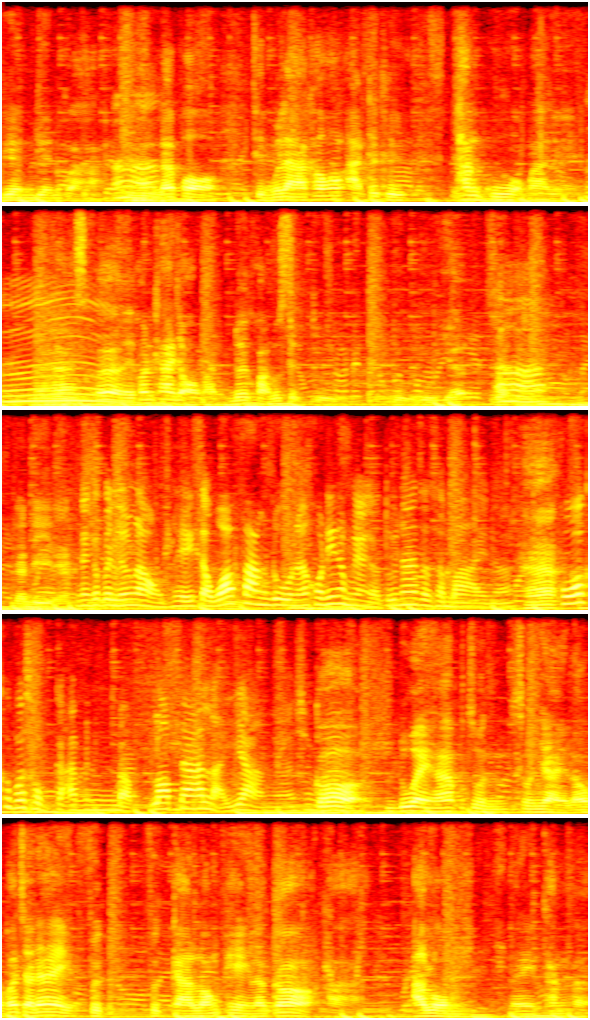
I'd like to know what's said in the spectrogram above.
เดือนเดือนกว่าอ่าฮะแล้วพอถึงเวลาเข้าห้องอัดก็คือพังกูออกมาเลยอืมนะฮะก็เลยค่อนข้างจะออกมาด้วยความรู้สึกอยู่อยู่อยู่เยอะอ่าฮะก็ ดีนะ นั่นก็เป็นเรื่องราวของเพลง แต่ว่าฟังดูนะ คนที่ทำงานกับตุ้ยน่าจะสบายนะ ฮะ เพราะว่าคือประสบการณ์มันแบบรอบด้านหลายอย่างนะใช่ไหมก็ด้วยครับส่วนส่วนใหญ่เราก็จะได้ฝึกฝึกการร้องเพลงแล้วก็อ่าอารมณ์ ในทางเอ่อ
